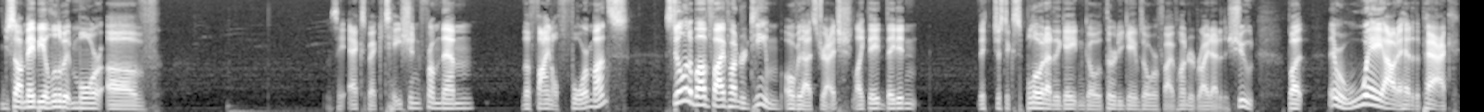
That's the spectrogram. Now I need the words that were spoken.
you saw maybe a little bit more of let's say expectation from them the final 4 months. Still an above 500 team over that stretch. Like they they didn't they just explode out of the gate and go 30 games over 500 right out of the chute, but they were way out ahead of the pack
